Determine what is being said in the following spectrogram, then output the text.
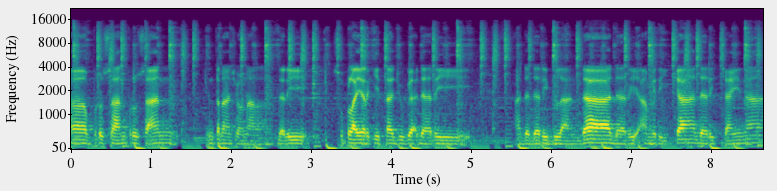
eh, perusahaan-perusahaan internasional. Dari supplier kita juga dari ada dari Belanda, dari Amerika, dari China,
